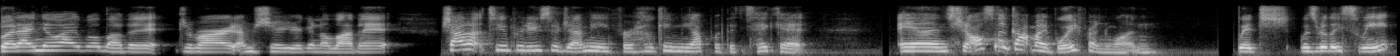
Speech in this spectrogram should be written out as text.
But I know I will love it. Gerard, I'm sure you're going to love it. Shout out to producer Jaime for hooking me up with a ticket. And she also got my boyfriend one, which was really sweet.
